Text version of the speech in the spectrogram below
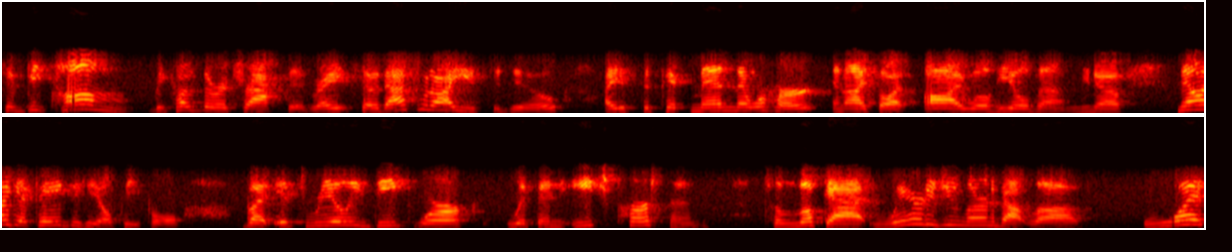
to become because they're attracted, right? So that's what I used to do. I used to pick men that were hurt and I thought I will heal them, you know. Now I get paid to heal people, but it's really deep work within each person to look at where did you learn about love? What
